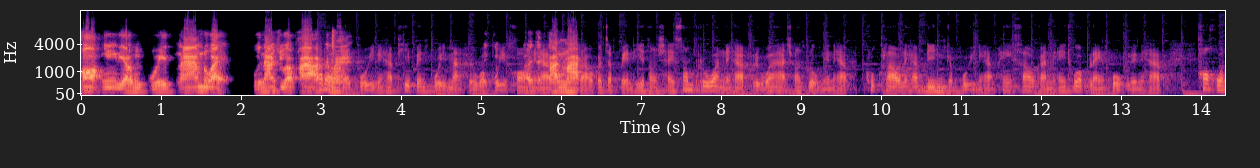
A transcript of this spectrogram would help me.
คอกอย่างเดียวมีปุ๋ยน้ำด้วย ปุ๋ยน้ำชีวภาพถ้าใช่เราไหม ใส่ปุ๋ยนะครับที่เป็นปุ๋ยหมักหรือว่าปุ๋ยคอกเออนะจากครับการหมักเราก็จะเป็นที่จะต้องใช้ซ่อมพรวนนะครับ หรือว่าช้อนปลูกเนี่ยนะครับคลุกเคล้านะครับดินกับปุ๋ยนะครับให้เข้ากันให้ทั่วแปลงปลูกเลยนะครับ ข้อควร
